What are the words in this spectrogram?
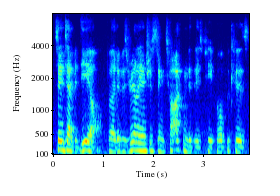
same type of deal. But it was really interesting talking to these people because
